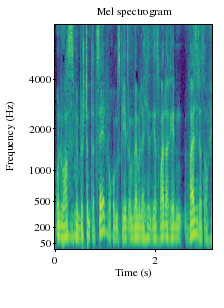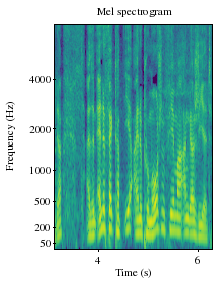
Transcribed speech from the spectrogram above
und du hast es mir bestimmt erzählt, worum es geht. Und wenn wir gleich jetzt, jetzt weiterreden, weiß ich das auch wieder. Also im Endeffekt habt ihr eine Promotion-Firma engagiert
